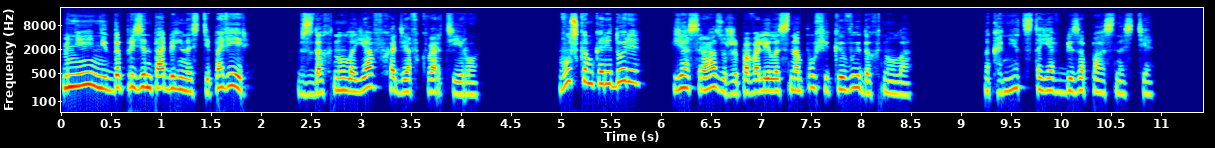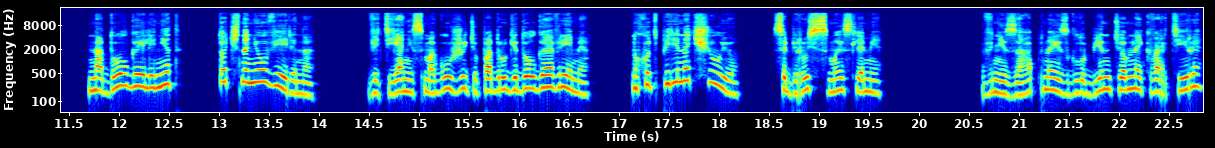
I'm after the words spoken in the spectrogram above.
мне не до презентабельности, поверь», — вздохнула я, входя в квартиру. В узком коридоре я сразу же повалилась на пуфик и выдохнула. Наконец-то я в безопасности. Надолго или нет, точно не уверена. Ведь я не смогу жить у подруги долгое время. Но хоть переночую, соберусь с мыслями. Внезапно из глубин темной квартиры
